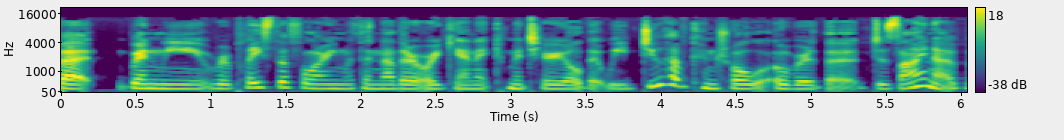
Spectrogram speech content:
But when we replace the fullerene with another organic material that we do have control over the design of,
